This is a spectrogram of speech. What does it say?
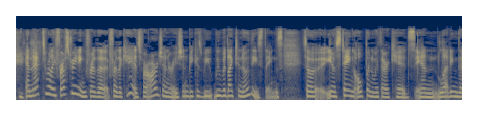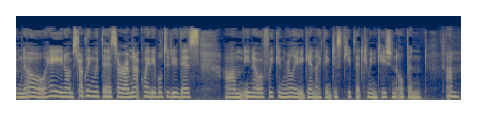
and that's really frustrating for the, for the kids, for our generation, because we, we would like to know these things. So, you know, staying open with our kids and letting them know, hey, you know, I'm struggling with this or I'm not quite able to do this. Um, you know, if we can really, again, I think just keep that communication open. Um,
